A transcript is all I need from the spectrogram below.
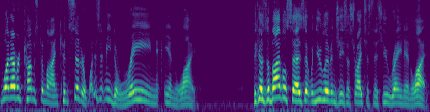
Whatever comes to mind, consider what does it mean to reign in life? Because the Bible says that when you live in Jesus' righteousness, you reign in life.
